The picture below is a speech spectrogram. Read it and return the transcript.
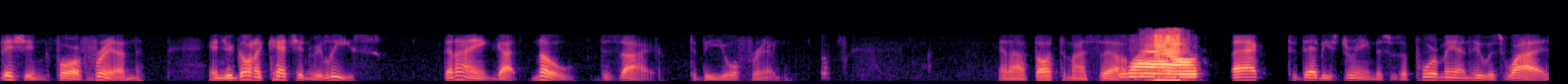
fishing for a friend and you're going to catch and release, then I ain't got no desire to be your friend. And I thought to myself, Wow. Back to Debbie's dream. This was a poor man who was wise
